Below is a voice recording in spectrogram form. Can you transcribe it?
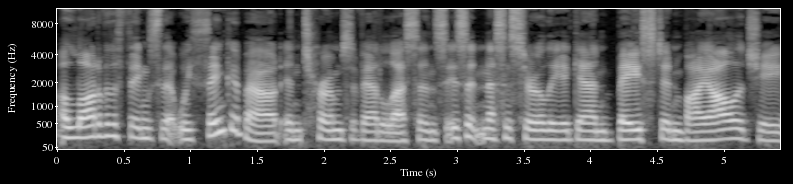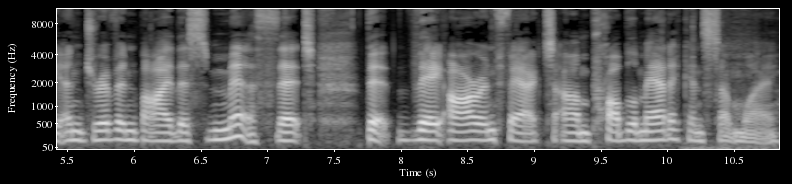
a lot of the things that we think about in terms of adolescence isn't necessarily, again, based in biology and driven by this myth that, that they they are, in fact, um, problematic in some way.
